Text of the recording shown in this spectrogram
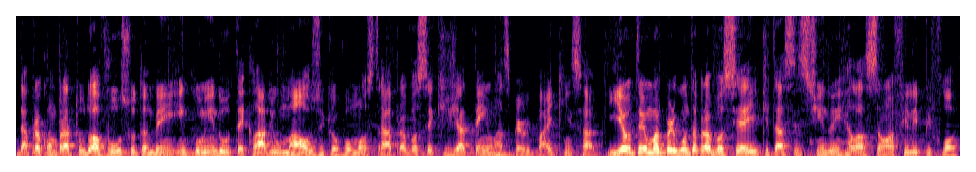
dá para comprar tudo avulso também, incluindo o teclado e o mouse que eu vou mostrar para você que já tem um Raspberry Pi, quem sabe. E eu tenho uma pergunta para você aí que está assistindo em relação a Felipe Flop.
